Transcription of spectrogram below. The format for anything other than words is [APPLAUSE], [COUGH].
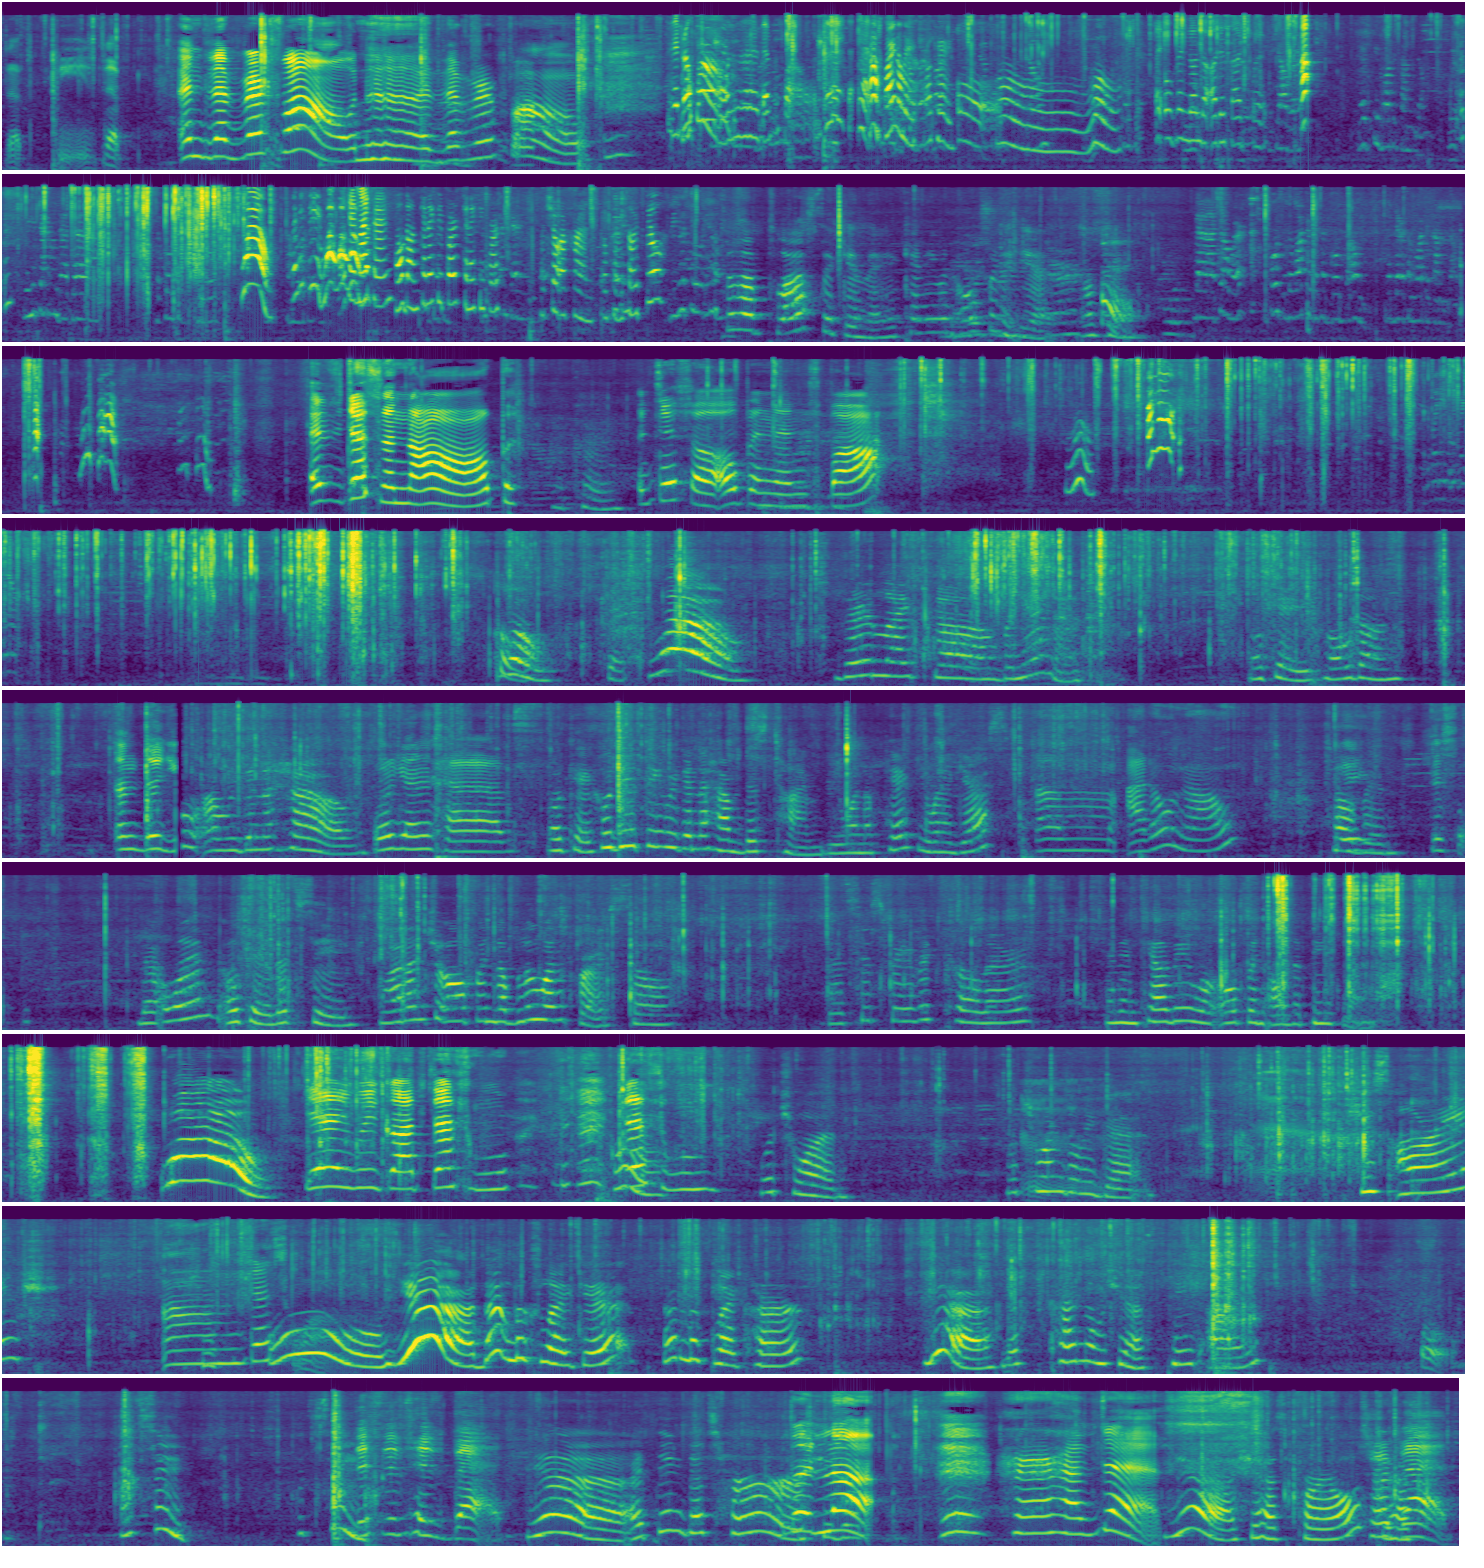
Zippy zip. And zipper phone. [LAUGHS] zipper phone. Still have plastic in there. You can't even open it yet. Okay. It's just a knob. Okay. It's just an opening spot. Whoa. Wow. They're like uh, bananas. Okay, hold on. And the, Who are we gonna have? we're gonna have Okay, who do you think we're gonna have this time? Do you wanna pick? You wanna guess? um I don't know Kelvin. this one. That one? Okay, let's see. Why don't you open the blue one first? So that's his favorite color. And then Kelby will open all the pink ones. Whoa! Yay! We got this one. This one. Which one? Which one do we get? She's orange. Um, this one. Ooh, yeah, that looks like it. That looks like her. Yeah, that's kind of she has pink eyes. Oh. Let's see. Let's see. This is his bed. Yeah, I think that's her. But She has- look, [GASPS] her has this. yeah, she has pearls. Her she has, bed.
